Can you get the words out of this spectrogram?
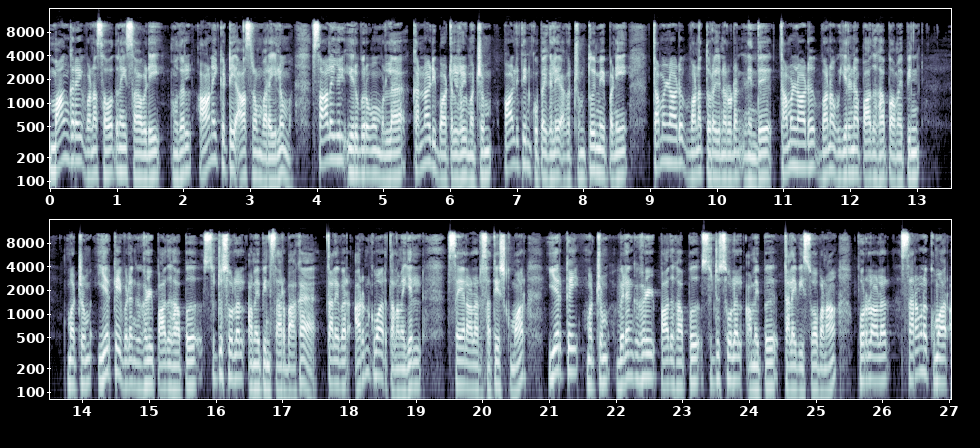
மாங்கரை வன சோதனை சாவடி முதல் ஆனைக்கட்டி ஆசிரம் வரையிலும் சாலையில் இருபுறமும் உள்ள கண்ணாடி பாட்டில்கள் மற்றும் பாலித்தீன் குப்பைகளை அகற்றும் தூய்மை பணி தமிழ்நாடு வனத்துறையினருடன் இணைந்து தமிழ்நாடு வன உயிரின பாதுகாப்பு அமைப்பின் மற்றும் இயற்கை விலங்குகள் பாதுகாப்பு சுற்றுச்சூழல் அமைப்பின் சார்பாக தலைவர் அருண்குமார் தலைமையில் செயலாளர் சதீஷ்குமார் இயற்கை மற்றும் விலங்குகள் பாதுகாப்பு சுற்றுச்சூழல் அமைப்பு தலைவி சோபனா பொருளாளர் சரவணகுமார்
